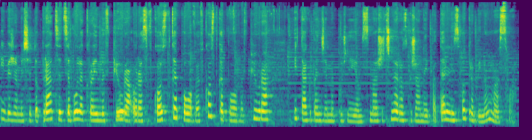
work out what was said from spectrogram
I bierzemy się do pracy. Cebulę kroimy w pióra oraz w kostkę, połowę w kostkę, połowę w pióra. I tak będziemy później ją smażyć na rozgrzanej patelni z odrobiną masła.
